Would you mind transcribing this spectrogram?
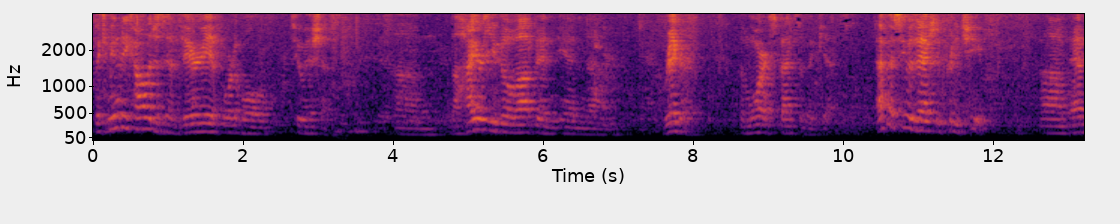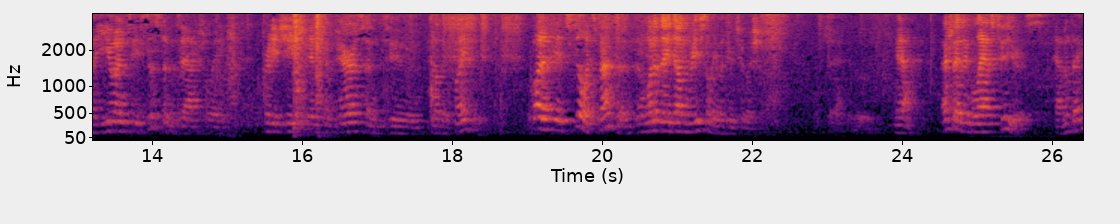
The community colleges have very affordable tuition. Um, The higher you go up in, in um, rigor, the more expensive it gets. FSU is actually pretty cheap. Um, And the UNC system is actually pretty cheap in comparison to other places. But it- it's still expensive, and what have they done recently with your tuition? Yeah, actually, I think the last two years, haven't they?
